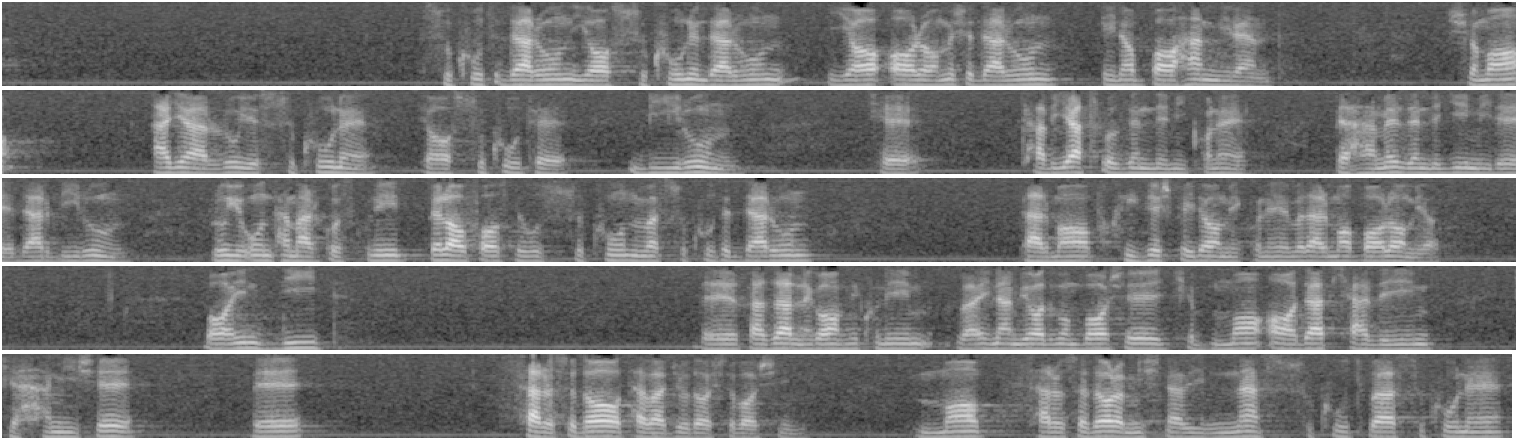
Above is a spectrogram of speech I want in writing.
سکوت درون یا سکون درون یا آرامش درون اینا با هم میرند. شما اگر روی سکون یا سکوت بیرون که طبیعت رو زنده می‌کنه به همه زندگی میده در بیرون روی اون تمرکز کنید بلافاصله و سکون و سکوت درون در ما خیزش پیدا می‌کنه و در ما بالا میاد. با این دید به غزل نگاه می‌کنیم و اینم یادمون باشه که ما عادت کرده ایم که همیشه به سر صدا توجه داشته باشیم. ما سر صدا رو میشنویم نه سکوت و سکون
